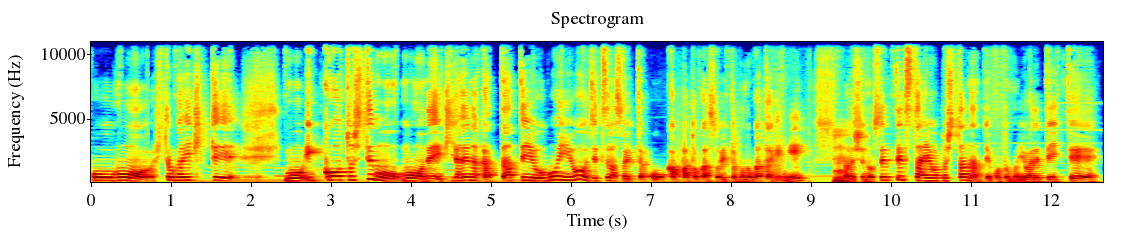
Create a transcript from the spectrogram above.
こうもう人が生きてもう行こうとしてももうね生きられなかったっていう思いを実はそういったこうカッパとかそういった物語にある種載せて伝えようとしたなんていうことも言われていて。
